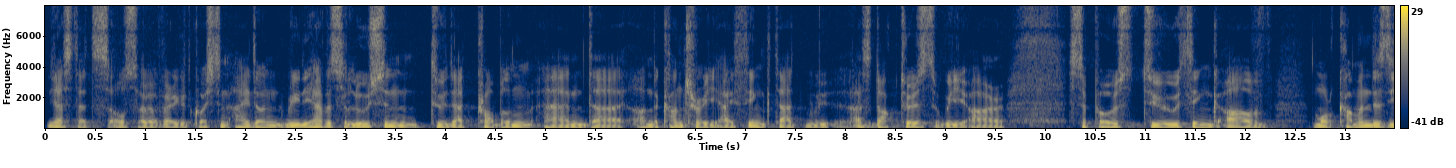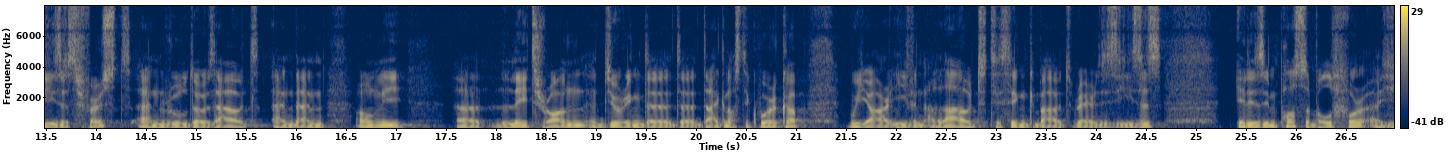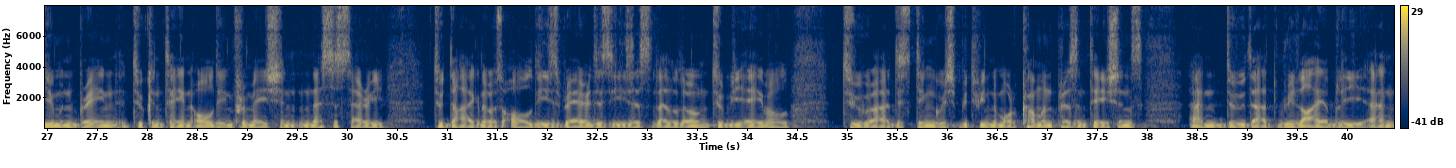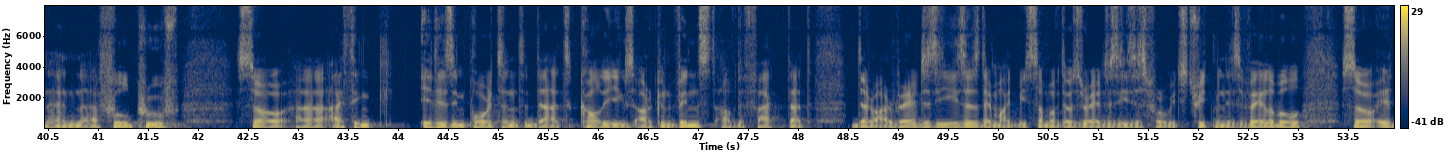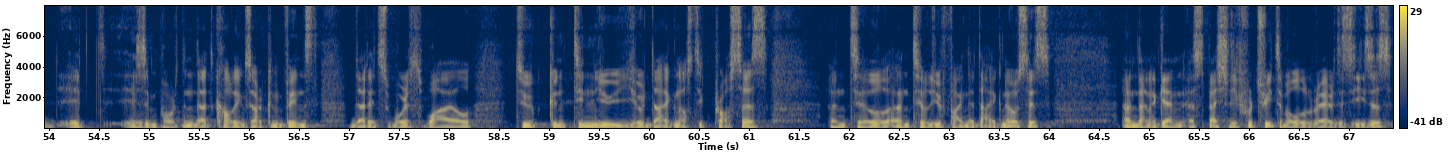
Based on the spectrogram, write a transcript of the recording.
Yes, that's also a very good question. I don't really have a solution to that problem. And uh, on the contrary, I think that we, as doctors, we are supposed to think of more common diseases first and rule those out, and then only uh, later on during the, the diagnostic workup, we are even allowed to think about rare diseases it is impossible for a human brain to contain all the information necessary to diagnose all these rare diseases, let alone to be able to uh, distinguish between the more common presentations and do that reliably and, and uh, foolproof. So uh, I think it is important that colleagues are convinced of the fact that there are rare diseases. There might be some of those rare diseases for which treatment is available. So it, it is important that colleagues are convinced that it's worthwhile to continue your diagnostic process until, until you find a diagnosis. And then again, especially for treatable rare diseases,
